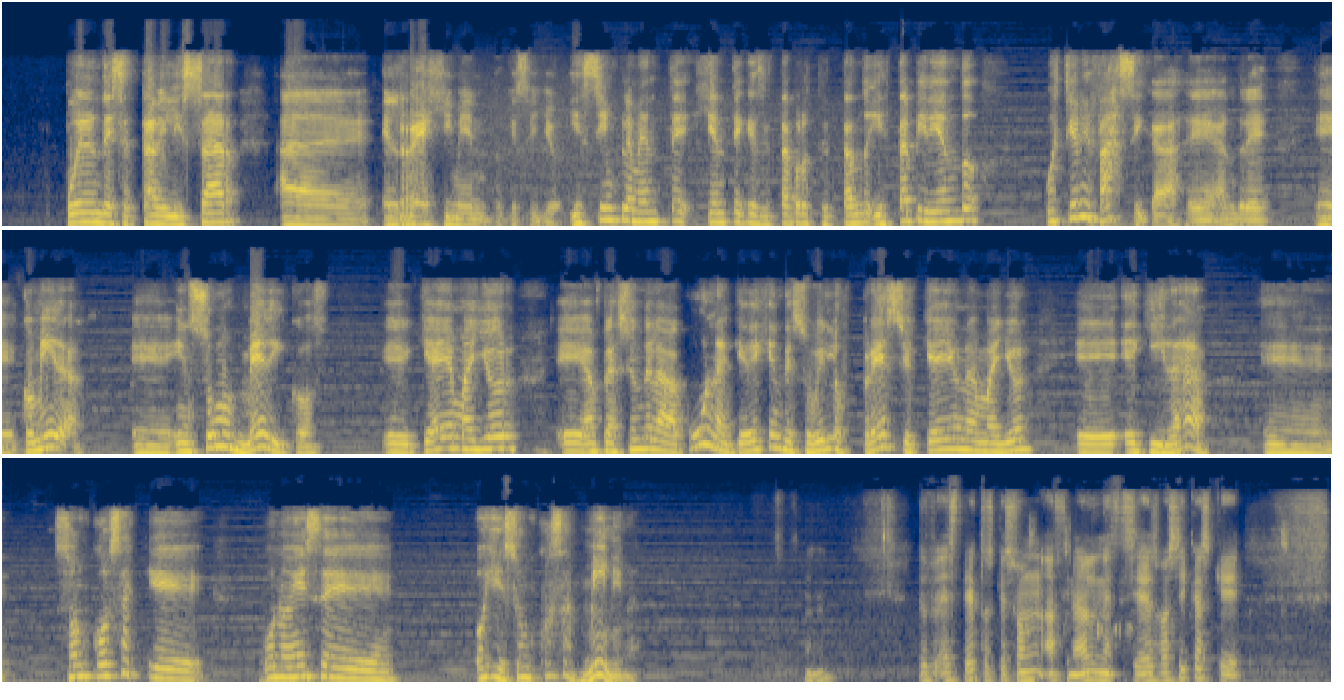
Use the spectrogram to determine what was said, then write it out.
pueden desestabilizar eh, el régimen, o qué sé yo. Y es simplemente gente que se está protestando y está pidiendo cuestiones básicas, eh, Andrés. comida, insumos médicos, que haya mayor ampliación de la vacuna, que dejen de subir los precios, que haya una mayor equidad. son cosas que uno dice, oye, son cosas mínimas. Es cierto, es que son al final necesidades básicas que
